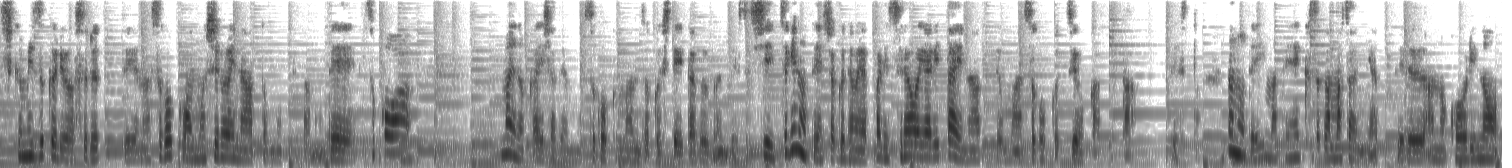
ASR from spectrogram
仕組み作りをするっていうのはすごく面白いなと思ってたので、そこは前の会社でもすごく満足していた部分ですし、次の転職でもやっぱりそれをやりたいなって思いはすごく強かったですと。なので今 10X がまさにやってるあの小売の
